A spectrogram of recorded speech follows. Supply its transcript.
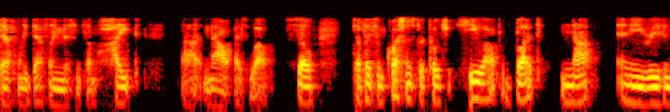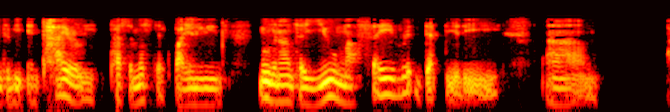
definitely, definitely missing some height uh, now as well. So definitely some questions for Coach Helop, but not any reason to be entirely pessimistic by any means. Moving on to you, my favorite deputy. Um, I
